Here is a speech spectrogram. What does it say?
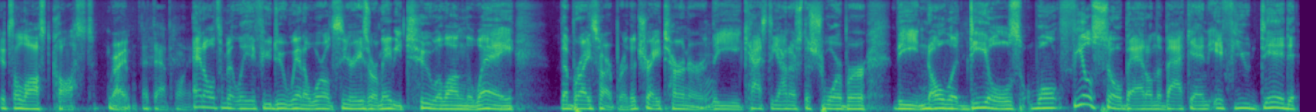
it's a lost cost right at that point. And ultimately, if you do win a World Series or maybe two along the way, the Bryce Harper, the Trea Turner, mm-hmm. the Castellanos, the Schwarber, the Nola deals won't feel so bad on the back end if you did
